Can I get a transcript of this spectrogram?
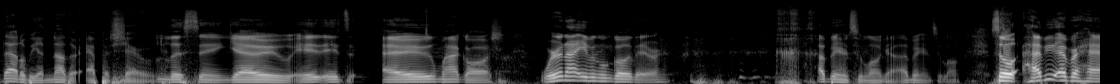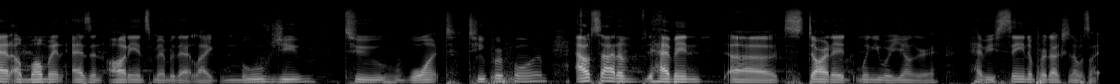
That'll be another episode. Listen, yo, it, it's oh my gosh, we're not even gonna go there. I've been here too long, guys. I've been here too long. So, have you ever had a moment as an audience member that like moved you to want to perform outside of having uh, started when you were younger? Have you seen a production that was like,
